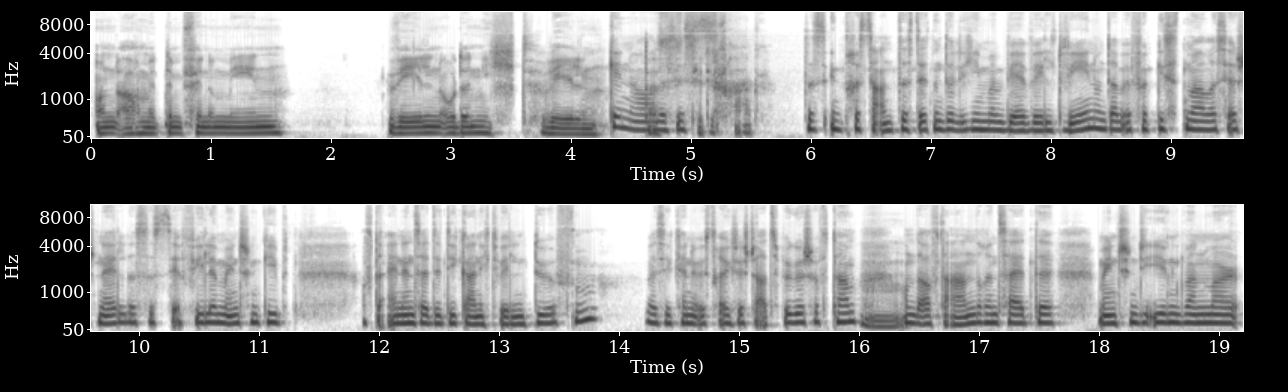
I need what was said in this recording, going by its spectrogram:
Und auch mit dem Phänomen wählen oder nicht wählen. Genau, das, das ist hier die Frage. Das Interessanteste ist natürlich immer, wer wählt wen. Und dabei vergisst man aber sehr schnell, dass es sehr viele Menschen gibt, auf der einen Seite, die gar nicht wählen dürfen, weil sie keine österreichische Staatsbürgerschaft haben. Mhm. Und auf der anderen Seite Menschen, die irgendwann mal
